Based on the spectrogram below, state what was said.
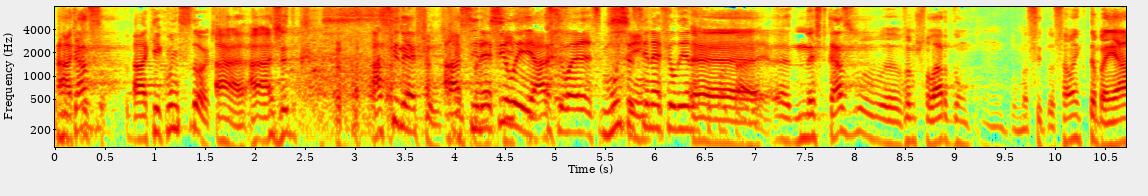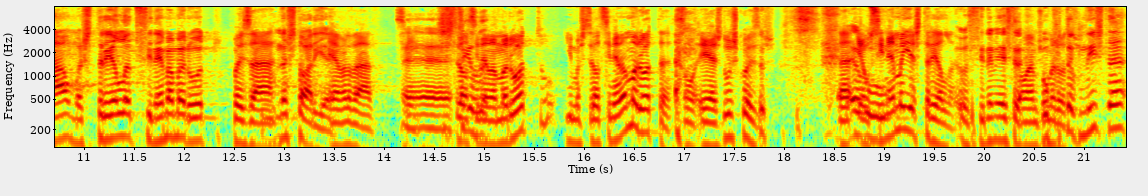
No há, caso- aqui, há aqui conhecedores. Ah, há, há gente que... Há cinéfilos. Há cinefilia, há cine- muita Sim. cinefilia nesta plateia. Eh, neste caso, eh, vamos falar de, um- uma situação em que também há uma estrela de cinema maroto Pois há. na história. É verdade. Sim. Eh, estrela de cinema maroto e uma estrela de cinema marota. São- É as duas coisas. Ah, é o, O- cinema e a estrela. O, cinema e a estrela. O protagonista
